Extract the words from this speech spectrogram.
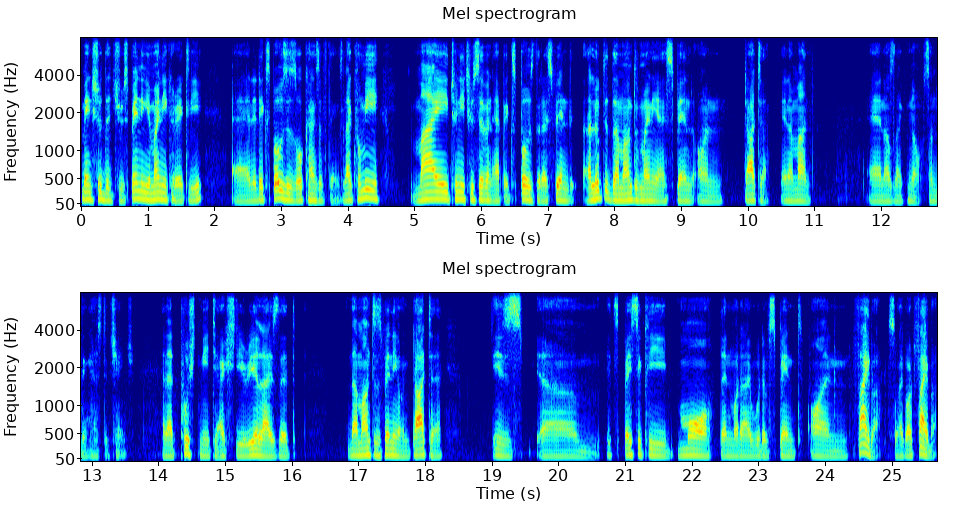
make sure that you're spending your money correctly and it exposes all kinds of things. Like for me, my 22/7 app exposed that I spend I looked at the amount of money I spend on data in a month and I was like, no, something has to change. And that pushed me to actually realize that the amount I'm spending on data is um, it's basically more than what I would have spent on fiber. So I got fiber,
